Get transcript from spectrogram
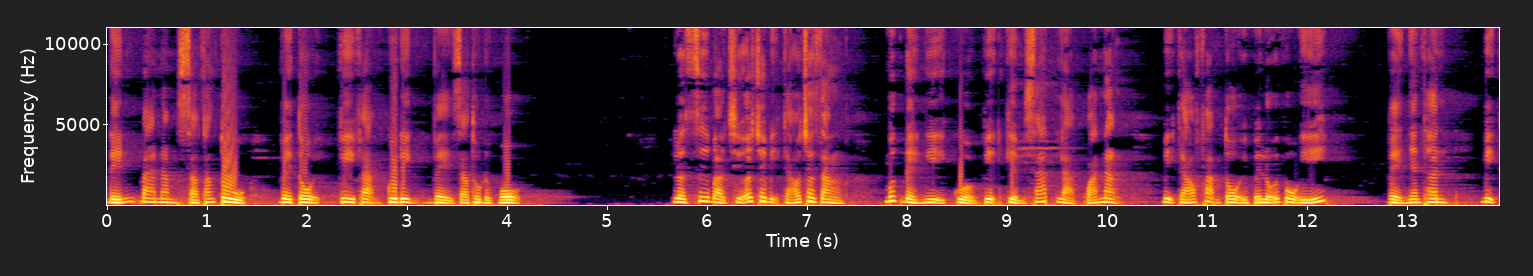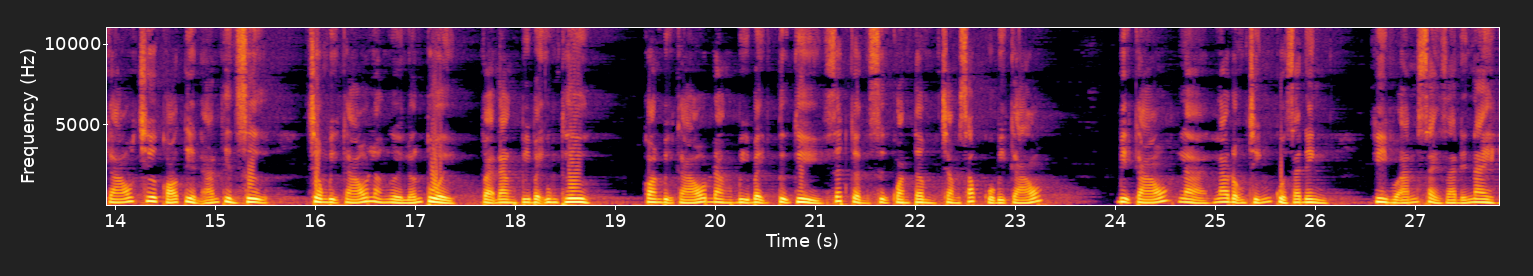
đến 3 năm 6 tháng tù về tội vi phạm quy định về giao thông đường bộ. Luật sư bảo chữa cho bị cáo cho rằng mức đề nghị của Viện Kiểm sát là quá nặng, bị cáo phạm tội với lỗi vô ý. Về nhân thân, bị cáo chưa có tiền án tiền sự, chồng bị cáo là người lớn tuổi và đang bị bệnh ung thư, còn bị cáo đang bị bệnh tự kỷ rất cần sự quan tâm chăm sóc của bị cáo. Bị cáo là lao động chính của gia đình, khi vụ án xảy ra đến nay,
